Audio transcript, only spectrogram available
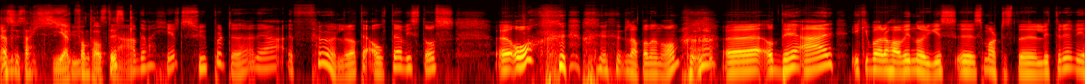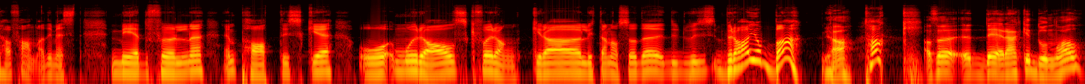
Jeg syns det er helt Super- fantastisk. Ja, det var helt supert. Jeg føler at jeg alltid har visst oss. Uh, La på den ånd. Uh, og det er Ikke bare har vi Norges uh, smarteste lyttere, vi har faen meg de mest medfølende, empatiske og moralsk forankra lytterne også. Det, bra jobba! Ja. Takk! Altså, dere er ikke Donald.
